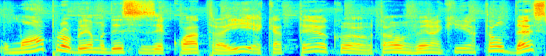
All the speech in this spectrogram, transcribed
O maior problema desse Z4 aí é que até eu tava vendo aqui, até o 12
